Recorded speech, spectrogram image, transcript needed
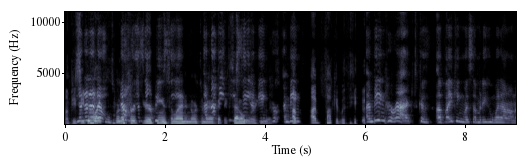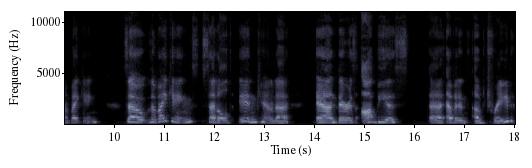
on PC. No, no, the no, no. Vikings were no, the first Europeans to PC. land in North I'm not America. being They settled PC, where I'm he being, was. cor- I'm being I'm, I'm fucking with you. I'm being correct because a Viking was somebody who went out on a Viking. So the Vikings settled in Canada, and there is obvious uh, evidence of trade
